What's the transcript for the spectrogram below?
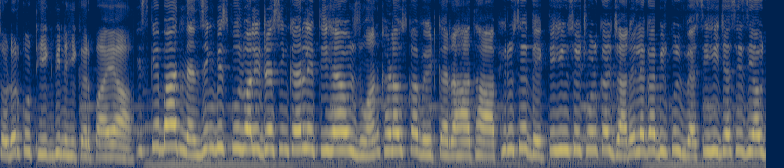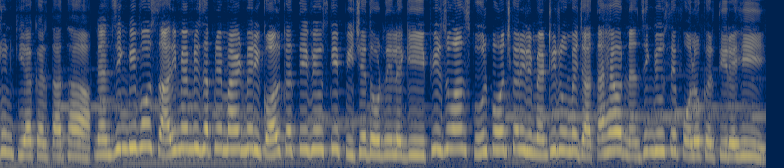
डिसऑर्डर को ठीक भी नहीं कर पाया। इसके बाद नैनजिंग भी स्कूल वाली ड्रेसिंग कर लेती है और जुआन खड़ा उसका वेट कर रहा था। फिर उसे देखते ही उसे छोड़कर जाने लगा, बिल्कुल वैसी ही जैसे जियाउजुन किया करता था। नैनजिंग भी वो सारी मेमोरीज अपने माइंड में रिकॉल करते हुए उसके पीछे दौड़ने लगी। फिर जुआन स्कूल पहुंचकर एलिमेंट्री रूम में जाता है और नैनजिंग भी उसे फॉलो करती रही।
